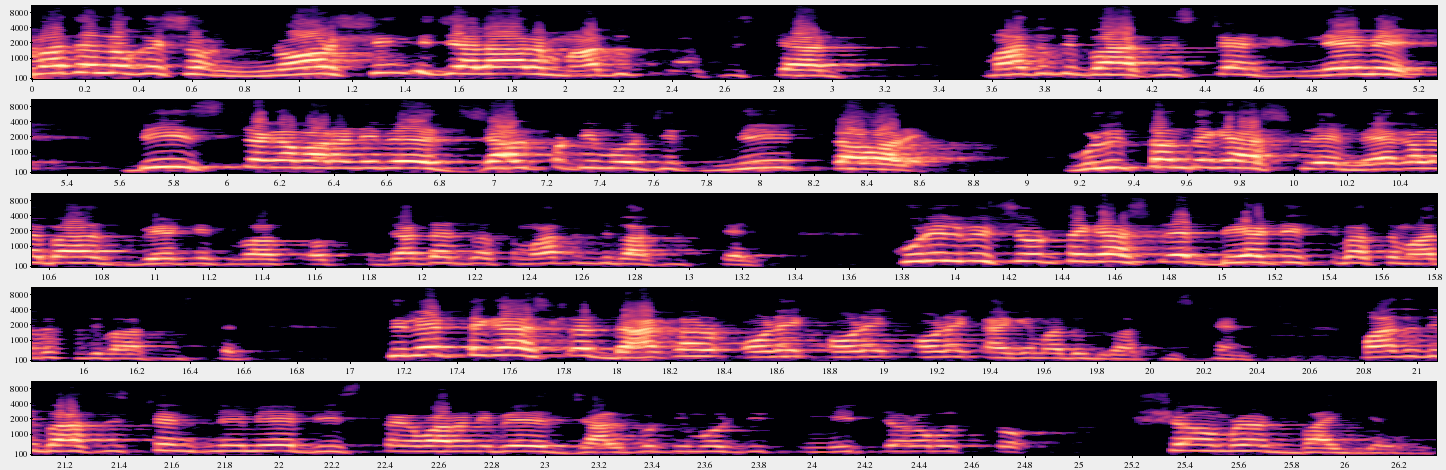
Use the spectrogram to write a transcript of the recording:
আমাদের লোকেশন নরসিংদী জেলার মাধুতি বাস স্ট্যান্ড মাধুতি বাস স্ট্যান্ড নেমে বিশ টাকা ভাড়া নেবে জালপটি মসজিদ মিড টাওয়ারে গুলিস্তান থেকে আসলে মেঘালয় বাস বিআরটিসি বাস যাতায়াত বাস মাধুতি বাস স্ট্যান্ড কুড়িল বিশ্ব থেকে আসলে বিআরটিসি বাসে মাধুতি বাস স্ট্যান্ড সিলেট থেকে আসলে ঢাকার অনেক অনেক অনেক আগে মাধুতি বাস স্ট্যান্ড মাধুতি বাস স্ট্যান্ড নেমে বিশ টাকা ভাড়া নেবে জালপটি মসজিদ মিড টাওয়ার অবস্থিত সম্রাট বাইক গ্যালারি।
